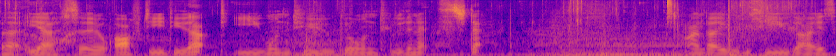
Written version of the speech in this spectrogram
But yeah, so after you do that, you want to go on to the next step. And I will see you guys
